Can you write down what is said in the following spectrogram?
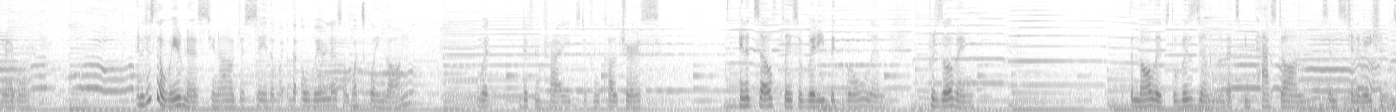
forever. And just the awareness you know just say the, the awareness of what's going on with different tribes different cultures in itself plays a very big role in preserving the knowledge the wisdom that's been passed on since generations.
